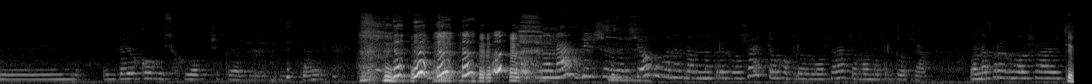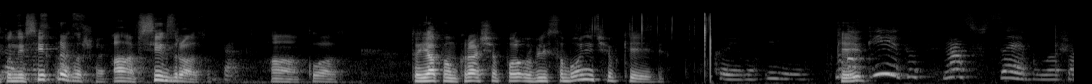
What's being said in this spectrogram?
М, До якогось хлопчика я вже не пам'ятаю. ну, нас більше за всього вони там не приглашають, того приглашають, того не приглашають. Вони приглашають. Типу зразу не весь всіх клас. приглашають? А, всіх зразу. Так, А, клас. То як вам краще по- в Лісабоні чи в Києві? в Києві. В Києві. Ну, в Києві тут у нас все було що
